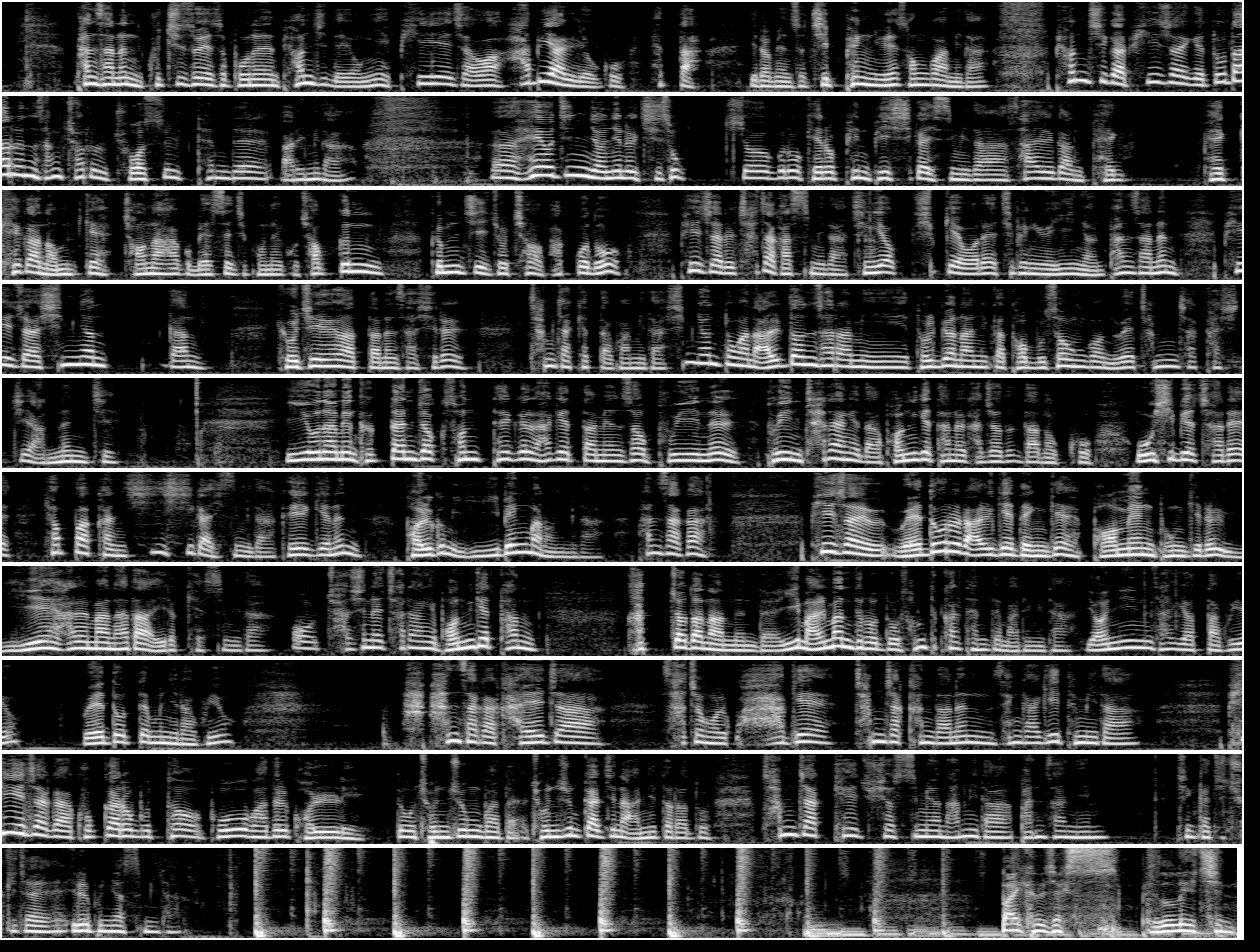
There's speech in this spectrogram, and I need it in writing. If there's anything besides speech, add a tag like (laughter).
판사는 구치소에서 보낸 편지 내용이 피해자와 합의하려고 했다. 이러면서 집행유예 선고합니다. 편지가 피해자에게 또 다른 상처를 주었을 텐데 말입니다. 어, 헤어진 연인을 지속적으로 괴롭힌 B 씨가 있습니다. 4일간 100 100회가 넘게 전화하고 메시지 보내고 접근 금지 조처 받고도 피해자를 찾아갔습니다. 징역 10개월에 집행유예 2년. 판사는 피해자 10년간 교제해왔다는 사실을 참작했다고 합니다. 10년 동안 알던 사람이 돌변하니까 더 무서운 건 왜 참작하시지 않는지 이혼하면 극단적 선택을 하겠다면서 부인을 부인 차량에다가 번개탄을 가져다 놓고 50여 차례 협박한 C 씨가 있습니다. 그에게는 벌금 200만 원입니다. 판사가 피해자의 외도를 알게 된 게 범행 동기를 이해할 만하다 이렇게 했습니다. 어, 자신의 차량에 번개탄 가져다 놨는데 이 말만 들어도 섬뜩할 텐데 말입니다. 연인 사이였다고요? 외도 때문이라고요? 판사가 가해자 사정을 과하게 참작한다는 생각이 듭니다. 피해자가 국가로부터 보호받을 권리 또 존중받아야 존중까지는 아니더라도 참작해 주셨으면 합니다. 판사님. 지금까지 주기자의 1분이었습니다. 마이클 잭슨 빌리진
